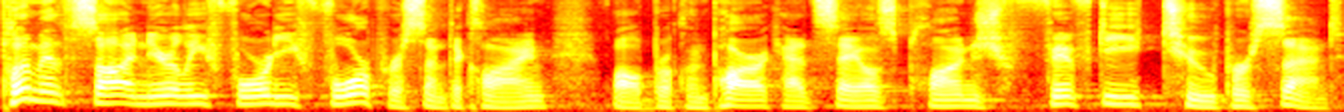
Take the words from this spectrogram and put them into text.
Plymouth saw a nearly 44% decline, while Brooklyn Park had sales plunge 52%.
